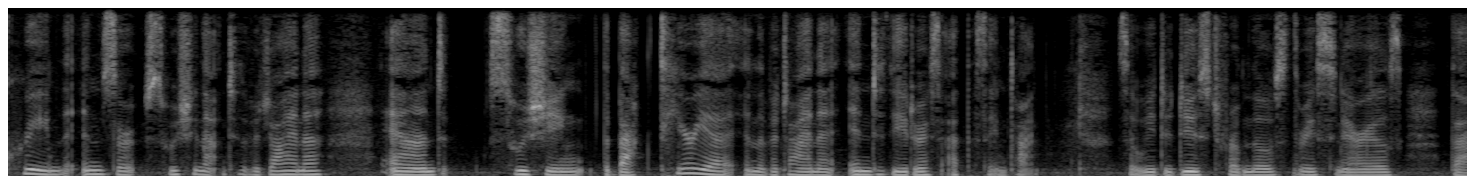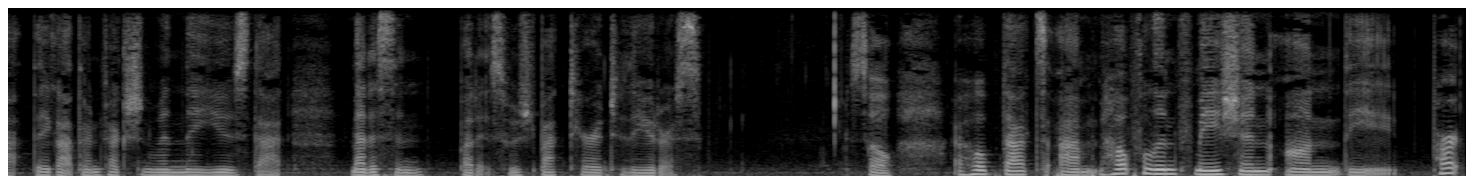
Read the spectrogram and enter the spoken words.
cream, the insert, swooshing that into the vagina, and swooshing the bacteria in the vagina into the uterus at the same time. So we deduced from those three scenarios that they got their infection when they used that medicine, but it swooshed bacteria into the uterus. So I hope that's um, helpful information on the part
